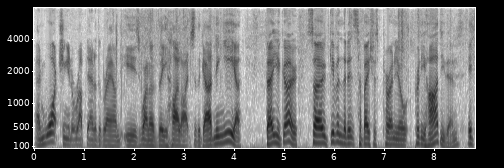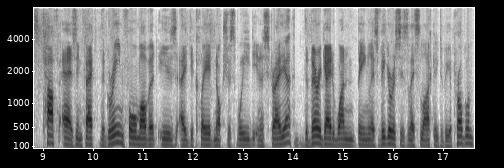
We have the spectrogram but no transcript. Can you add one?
And watching it erupt out of the ground is one of the highlights of the gardening year. There you go. So, given that it's herbaceous perennial, pretty hardy then. It's tough as, in fact, the green form of it is a declared noxious weed in Australia. The variegated one, being less vigorous, is less likely to be a problem.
